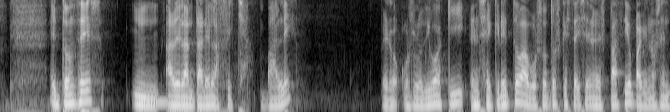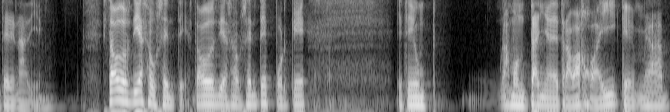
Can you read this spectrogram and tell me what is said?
Entonces, mm, adelantaré la fecha, ¿vale? Pero os lo digo aquí en secreto a vosotros que estáis en el espacio para que no se entere nadie. He estado dos días ausente. He estado dos días ausente porque he tenido un- una montaña de trabajo ahí que me ha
